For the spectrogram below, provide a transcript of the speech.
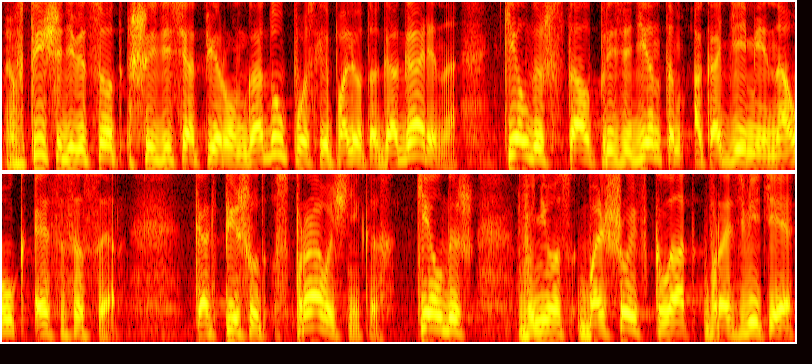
В 1961 году, после полета Гагарина, Келдыш стал президентом Академии наук СССР. Как пишут в справочниках, Келдыш внес большой вклад в развитие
